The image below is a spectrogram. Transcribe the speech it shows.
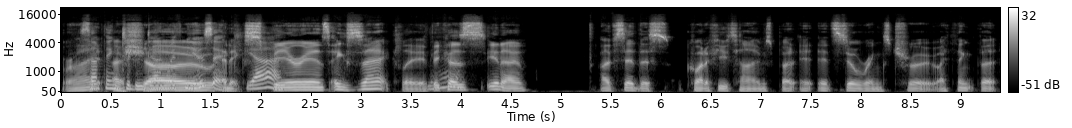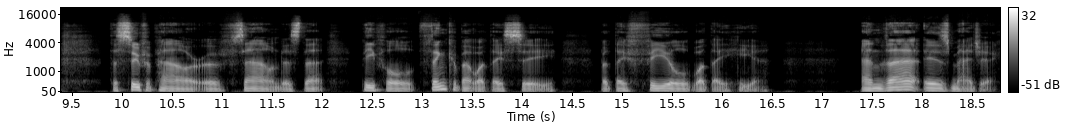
right Something a to be done with music. an yeah. experience exactly because you know I've said this quite a few times, but it, it still rings true. I think that the superpower of sound is that people think about what they see, but they feel what they hear. And that is magic.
